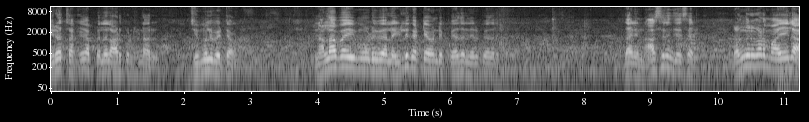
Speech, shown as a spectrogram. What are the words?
ఈరోజు చక్కగా పిల్లలు ఆడుకుంటున్నారు. జిమ్ములు పెట్టాం. నలభై మూడు వేల ఇళ్ళు కట్టామండి పేదలు నిరుపేదలకు. దాన్ని నాశనం చేశారు. రంగులు కూడా మా ఇలా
